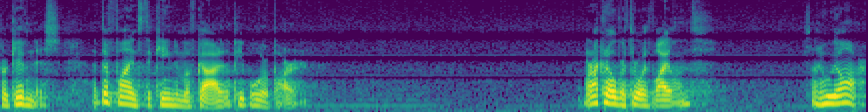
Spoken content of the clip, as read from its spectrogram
forgiveness. That defines the kingdom of God and the people who are part. We're not going to overthrow with violence. It's not who we are.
